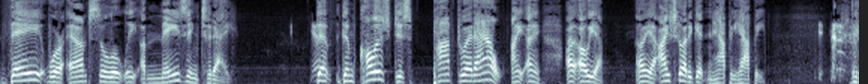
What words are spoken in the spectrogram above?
They were absolutely amazing today. Yeah. Them, them colors just popped right out. I, I, I, oh yeah. Oh yeah. I started getting happy, happy. we,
